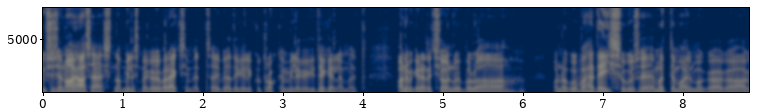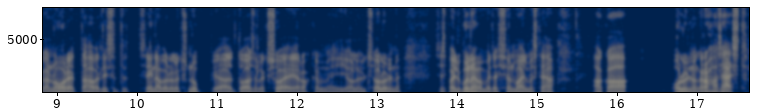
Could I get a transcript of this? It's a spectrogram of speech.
üks asi on ajasääst, noh, millest me ka juba rääkisime, et sa ei pea tegelikult rohkem millegagi tegelema, et vanem generatsioon võib-olla on nagu vähe teistsuguse mõttemaailmaga, aga, aga noored tahavad lihtsalt, et seina peal oleks nupp ja toas oleks soe ja rohkem ei ole üldse oluline, sest palju põnevamaid asju on maailmas teha. aga oluline on ka rahasääst,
